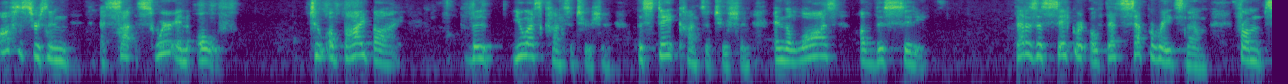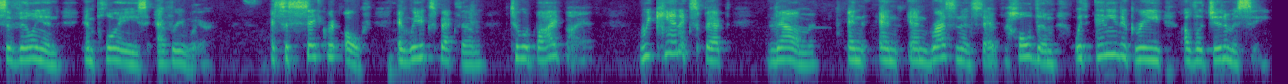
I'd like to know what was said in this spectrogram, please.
officers in swear an oath to abide by the US Constitution, the state constitution, and the laws of this city. That is a sacred oath that separates them from civilian employees everywhere. It's a sacred oath, and we expect them to abide by it. We can't expect them and, and, and residents to hold them with any degree of legitimacy.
